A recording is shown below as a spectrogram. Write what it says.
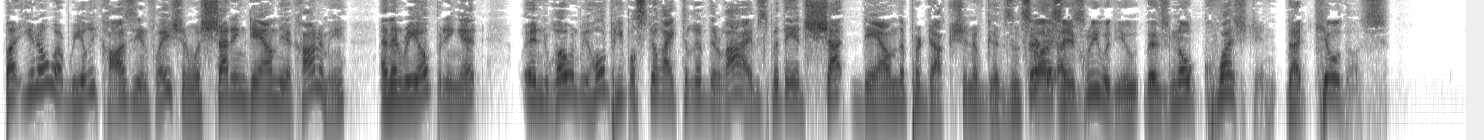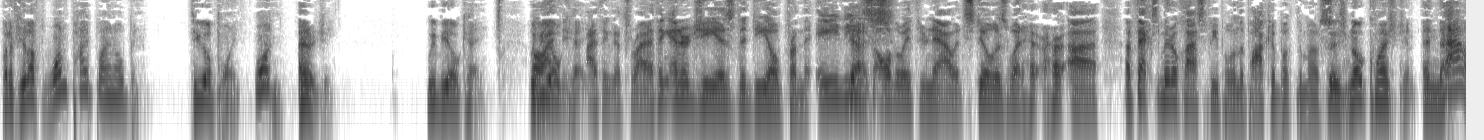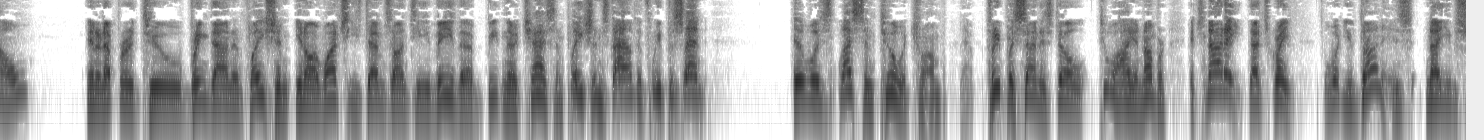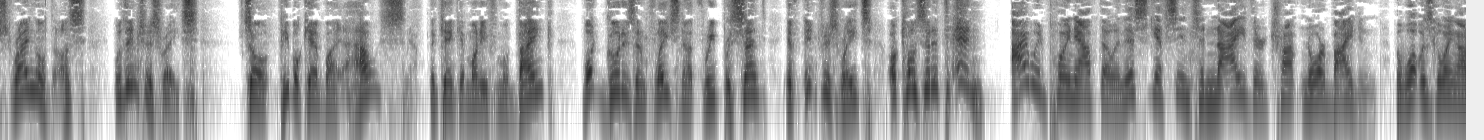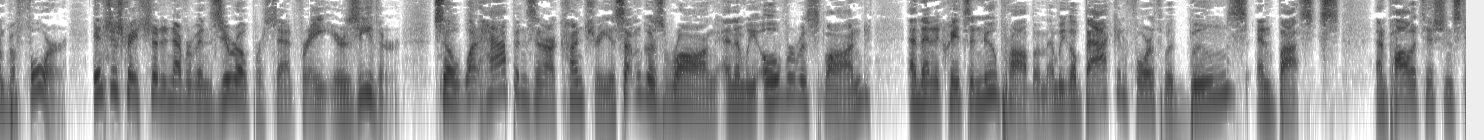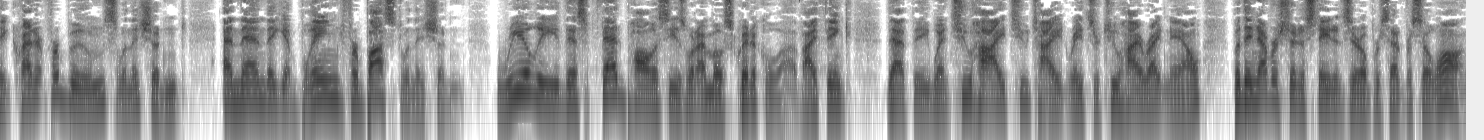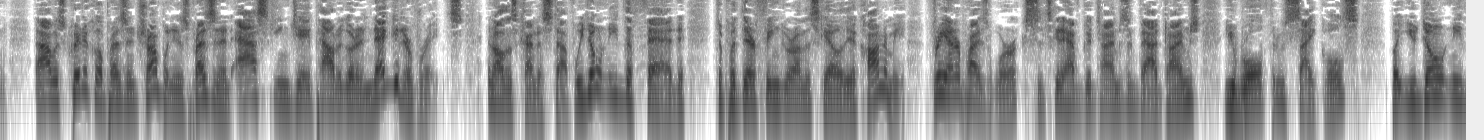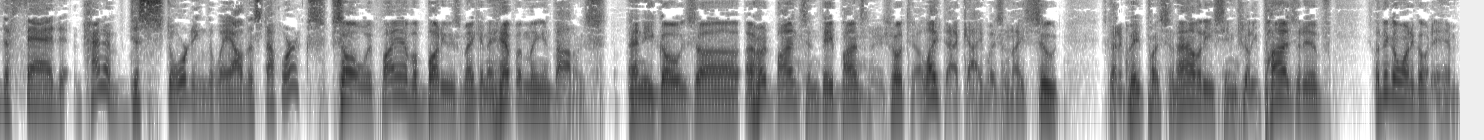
But you know what really caused the inflation was shutting down the economy and then reopening it and lo and behold, people still like to live their lives, but they had shut down the production of goods and services. I, I agree with you. There's no question that killed us. But if you left one pipeline open, to your point, one energy, we'd be okay. We'd oh, be I okay. Think, I think that's right. I think energy is the deal from the 80s Yes. all the way through now. It still is what uh, affects middle class people in the pocketbook the most. There's no question. And now, in an effort to bring down inflation, you know, I watch these Dems on TV, they're beating their chest. Inflation's down to 3%. It was less than 2 with Trump. Yeah. 3% is still too high a number. It's not 8. That's great. But what you've done is now you've strangled us with interest rates. So people can't buy a house. They can't get money from a bank. What good is inflation at 3% if interest rates are closer to 10? I would point out, though, and this gets into neither Trump nor Biden, but what was going on before. Interest rates should have never been 0% for eight years either. So what happens in our country is something goes wrong and then we over respond and then it creates a new problem and we go back and forth with booms and busts. And politicians take credit for booms when they shouldn't, and then they get blamed for bust when they shouldn't really this Fed policy is what I'm most critical of. I think that they went too high, too tight. Rates are too high right now, but they never should have stayed at 0% for so long. I was critical of President Trump when he was president, asking Jay Powell to go to negative rates and all this kind of stuff. We don't need the Fed to put their finger on the scale of the economy. Free enterprise works. It's going to have good times and bad times. You roll through cycles but you don't need the Fed kind of distorting the way all this stuff works. So if I have a buddy who's making a half a million dollars and he goes, uh, I heard Bahnsen, Dave Bahnsen in his show today. I like that guy. He wears a nice suit. He's got a great personality. Seems really positive. I think I want to go to him.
